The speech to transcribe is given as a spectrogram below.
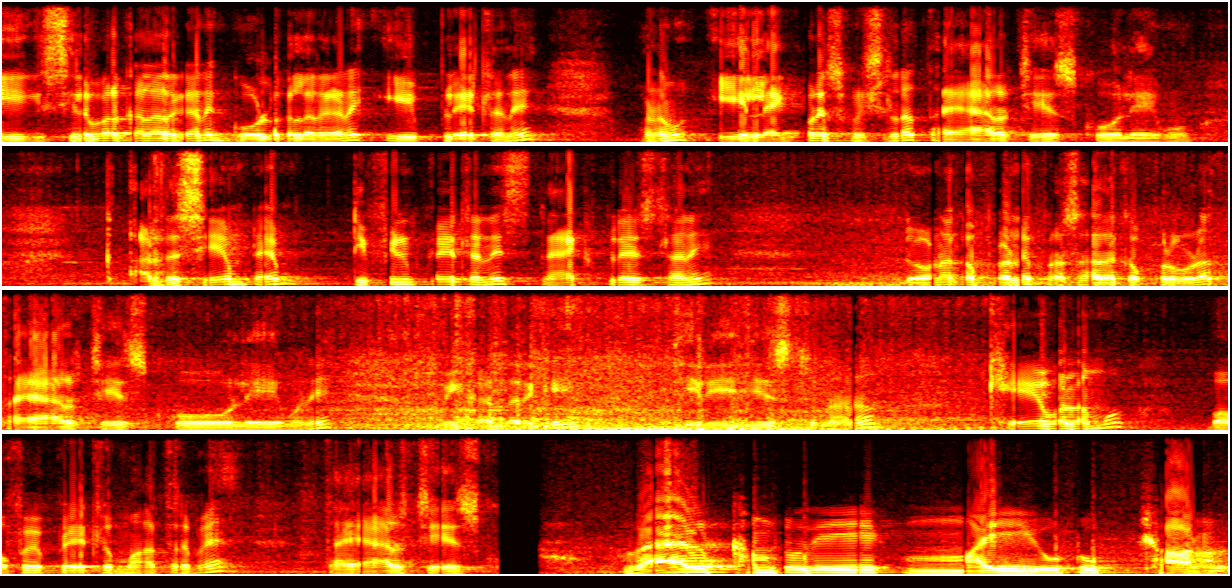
ఈ సిల్వర్ కలర్ కానీ గోల్డ్ కలర్ కానీ ఈ ప్లేట్లని మనం ఈ లెగ్ ప్రెస్ మిషన్లో తయారు చేసుకోలేము. At the same time tiffin ప్లేట్లని స్నాక్ ప్లేట్లని డోనా కప్పులని ప్రసాద కప్పులు కూడా తయారు చేసుకోలేమని మీకు అందరికీ తెలియజేస్తున్నాను. కేవలము బఫే ప్లేట్లు మాత్రమే తయారు చేసుకో welcome to the my YouTube channel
